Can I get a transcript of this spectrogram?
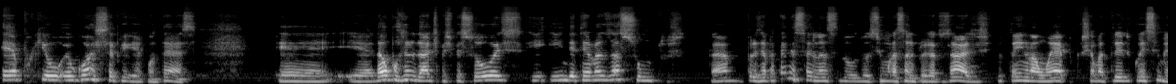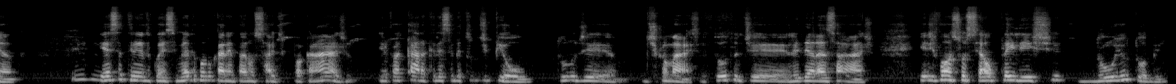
É, porque eu, eu gosto, sabe o que, que acontece? É, é, dar oportunidade para as pessoas e, e, em determinados assuntos. Tá? Por exemplo, até nesse lance do, do, simulação de projetos ágeis, eu tenho lá um app que chama Trilha de Conhecimento. Uhum. E essa trilha de conhecimento, quando o cara entrar no site do Pipoca Ágil, ele fala, cara, eu queria saber tudo de PO. tudo de, de Scrum Master, tudo de liderança ágil. E eles vão associar o playlist do YouTube.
